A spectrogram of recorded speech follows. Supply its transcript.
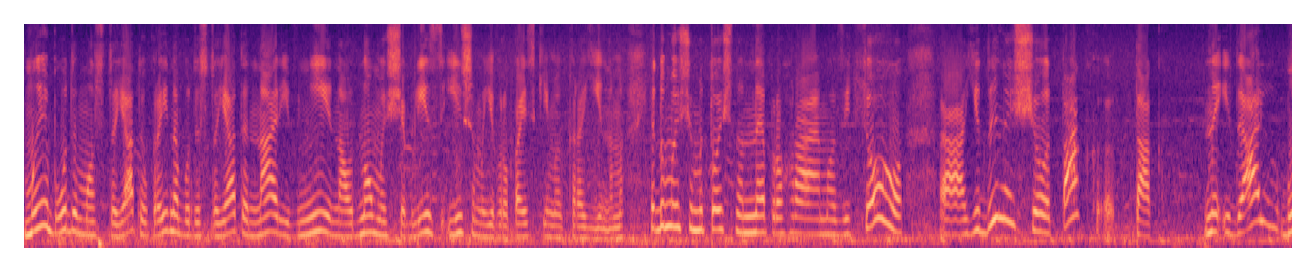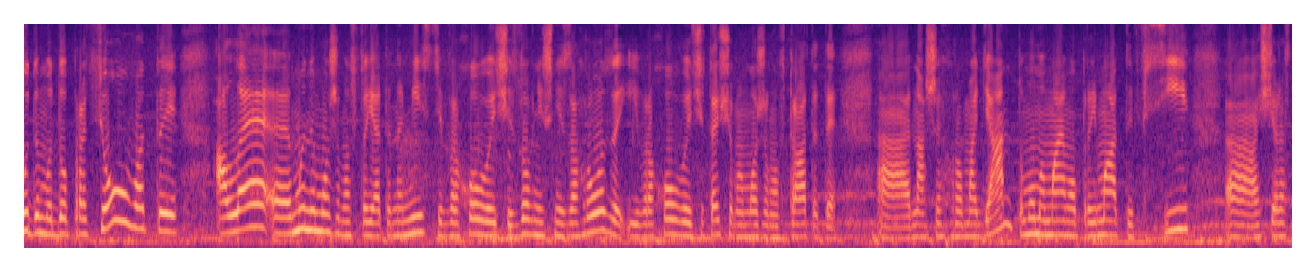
ми будемо стояти, Україна буде стояти на рівні на одному щаблі з іншими європейськими країнами. Я думаю, що ми точно не програємо від цього. Єдине, що так, так. Не ідеально, будемо допрацьовувати, але е, ми не можемо стояти на місці, враховуючи зовнішні загрози і враховуючи те, що ми можемо втратити наших громадян. Тому ми маємо приймати всі, ще раз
